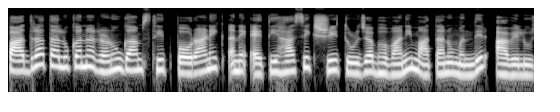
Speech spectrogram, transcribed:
પાદરા તાલુકાના રણુ ગામ સ્થિત પૌરાણિક અને ઐતિહાસિક શ્રી તુળજા ભવાની માતાનું મંદિર આવેલું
